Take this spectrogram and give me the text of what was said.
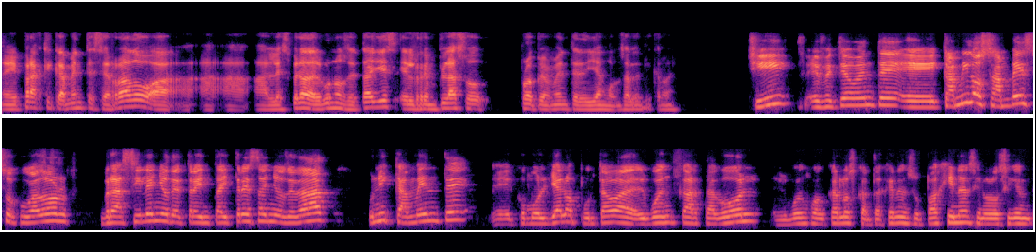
eh, prácticamente cerrado a, la espera de algunos detalles el reemplazo propiamente de Ian González mi Sí, efectivamente. Eh, Camilo Zambeso, jugador brasileño de 33 años de edad, únicamente eh, como ya lo apuntaba el buen Cartagol, el buen Juan Carlos Cartagena en su página, si no lo siguen,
